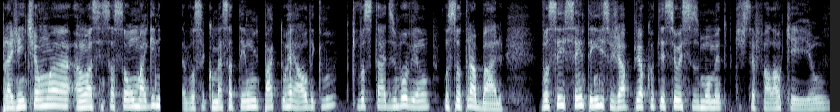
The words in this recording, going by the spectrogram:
pra gente é uma, é uma sensação magnífica. Você começa a ter um impacto real daquilo que você está desenvolvendo no seu trabalho. Vocês sentem isso? Já, já aconteceu esses momentos que você fala, ok, eu,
